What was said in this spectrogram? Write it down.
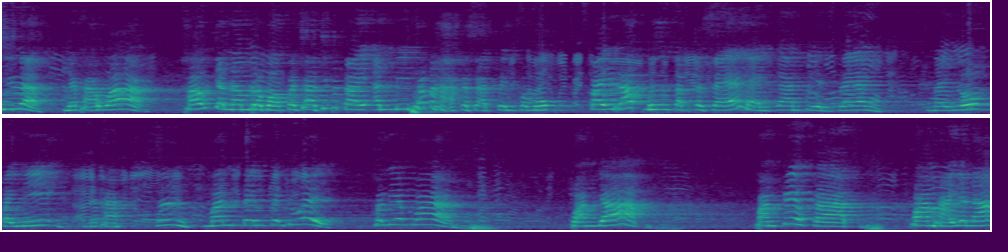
เชื่อนะคะว่าเขาจะนำระบอบประชาธิปไตยอันมีพระมหากษัตริย์เป็นประมุขไปรับมือกับกระแสแห่งการเปลี่ยนแปลงในโลกใบนี้นะคะ ซึ่งมันเต็มไปด้วยเขาเรียกว่า ความยาก ความเกลี้ยวกล่อมความหายนะ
